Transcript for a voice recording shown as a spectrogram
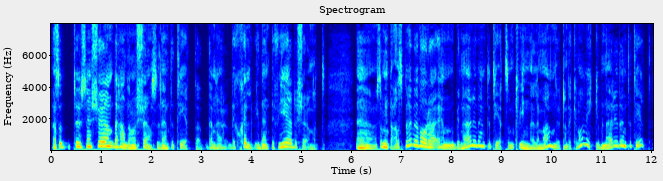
Alltså tusen kön, det handlar om könsidentitet, den här, det självidentifierade könet. Eh, som inte alls behöver vara en binär identitet som kvinna eller man utan det kan vara en icke-binär identitet.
